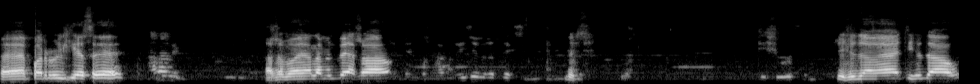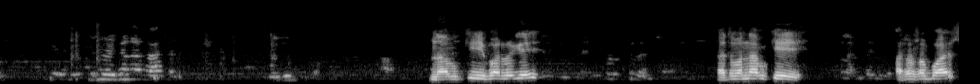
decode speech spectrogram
হ্যাঁ কি আছে আসো ভাই, আলামিন ভাই, আসো দেখছি। টিসু দাও হ্যাঁ টিসু দাও? নাম কি পারুকি হ্যাঁ তোমার নাম কি? আঠারোশো বয়স?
